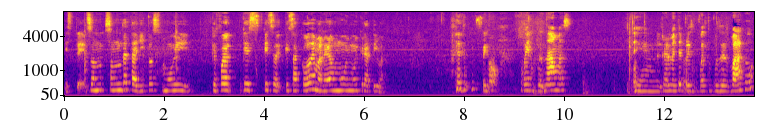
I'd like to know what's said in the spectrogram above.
este, son son detallitos muy que fue que, que, se- que sacó de manera muy muy creativa. sí. Bueno, pues nada más. eh, realmente el presupuesto pues es bajo,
